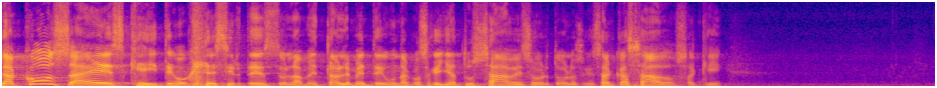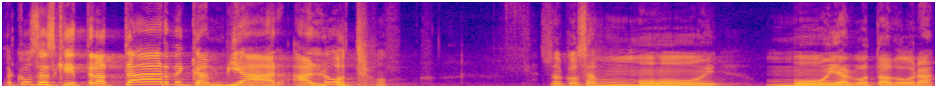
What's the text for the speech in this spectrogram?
La cosa es que, y tengo que decirte esto lamentablemente, una cosa que ya tú sabes, sobre todo los que están casados aquí. La cosa es que tratar de cambiar al otro es una cosa muy, muy agotadora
